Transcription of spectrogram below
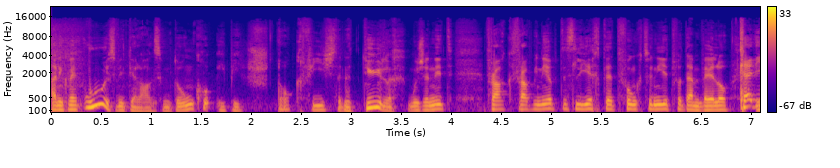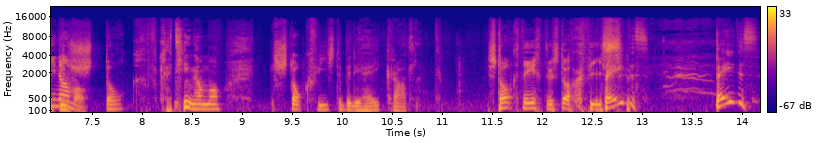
habe ich gemerkt, uh, es wird ja langsam dunkel, ich bin stockfeister. Natürlich, musst ja nicht, frag, frag mich nicht, ob das Licht dort funktioniert von diesem Velo. Kein Dynamo. Stock, kein Dynamo. Stockfeister bin ich heimgeradelt. Stockdicht und stockfeiss. Beides. Beides.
